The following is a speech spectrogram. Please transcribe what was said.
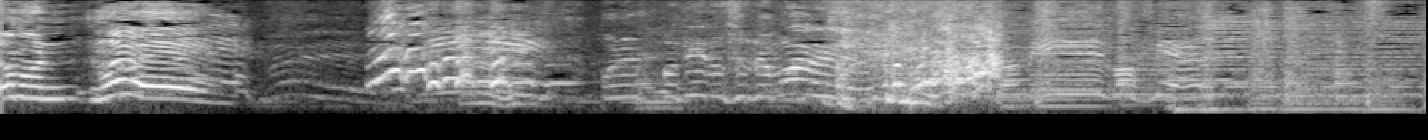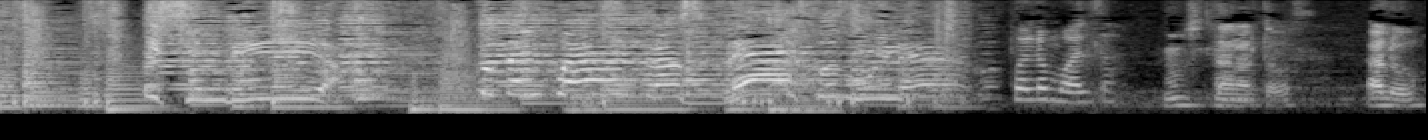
¡Somos nueve! Por el potito se te mueve. Amigo fiel. Y si un día tú te encuentras lejos, muy lejos. En alta. Están altos. Aló.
